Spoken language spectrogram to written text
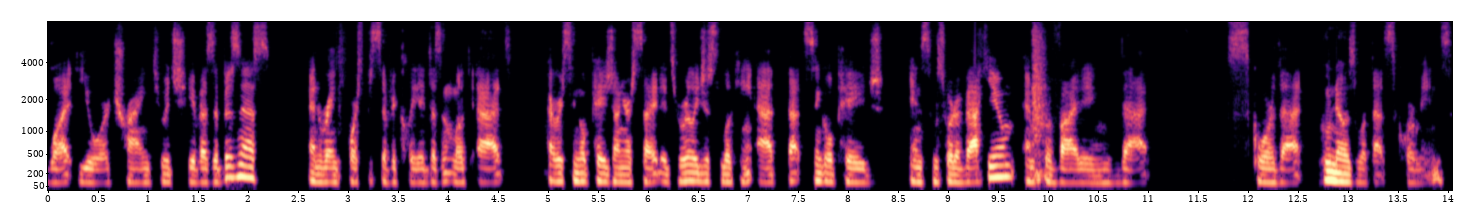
what you're trying to achieve as a business and rank for specifically. It doesn't look at every single page on your site. It's really just looking at that single page in some sort of vacuum and providing that score that who knows what that score means.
